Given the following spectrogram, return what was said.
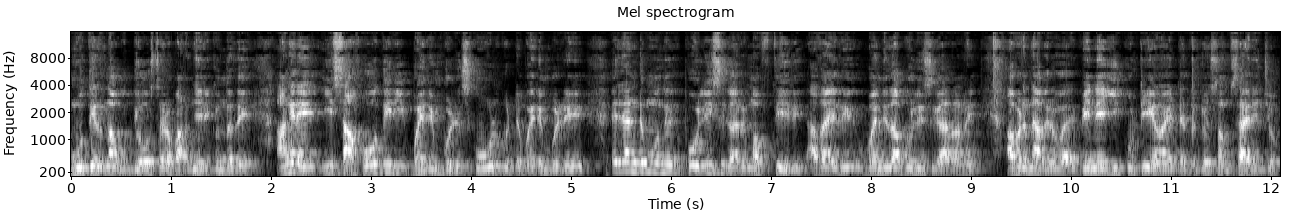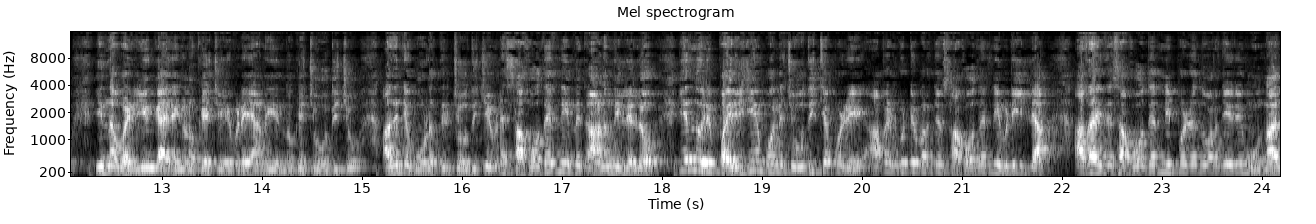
മുതിർന്ന ഉദ്യോഗസ്ഥർ പറഞ്ഞിരിക്കുന്നത്. അങ്ങനെ ഈ സഹോദരി വരുമ്പോൾ സ്കൂൾ വിട്ട് വരുമ്പോൾ രണ്ട് മൂന്ന് പോലീസുകാർ മഫ്തിയിൽ അതായത് വനിതാ പോലീസുകാരാണ്. അവിടെ നിന്ന് അവർ പിന്നെ ഈ കുട്ടിയുമായിട്ട് എന്തൊക്കെയോ സംസാരിച്ചു. ഇന്ന വഴിയും കാര്യങ്ങളൊക്കെ എവിടെയാണ് എന്നൊക്കെ ചോദിച്ചു. അതിന്റെ കൂട്ടത്തിൽ ചോദിച്ചു ഇവിടെ സഹോദരനെ ഇന്ന് കാണുന്നില്ലല്ലോ എന്നൊരു പരിചയം പോലെ ചോദിച്ചപ്പോഴേ ആ പെൺകുട്ടി പറഞ്ഞു സഹോദരൻ ഇവിടെ ഇല്ല അതായത് സഹോദരൻ ഇപ്പോഴെന്ന് പറഞ്ഞ ഒരു മൂന്നാൽ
